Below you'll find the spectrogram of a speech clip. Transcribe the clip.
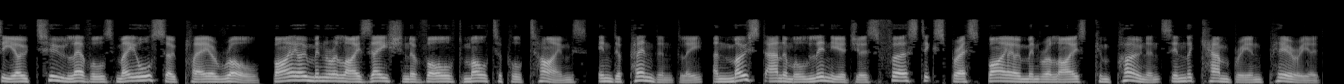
CO2 levels may also play a role. Biomineralization evolved multiple times, independently, and most animal lineages first expressed biomineralized components in the Cambrian period.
